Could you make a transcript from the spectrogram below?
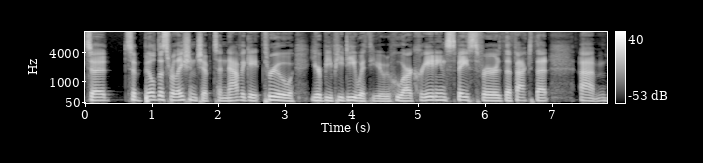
to to build this relationship, to navigate through your BPD with you, who are creating space for the fact that um,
